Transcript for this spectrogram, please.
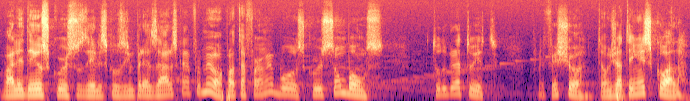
Validei os cursos deles com os empresários. O cara falou: Meu, a plataforma é boa, os cursos são bons, tudo gratuito. falei: Fechou. Então já tem a escola.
